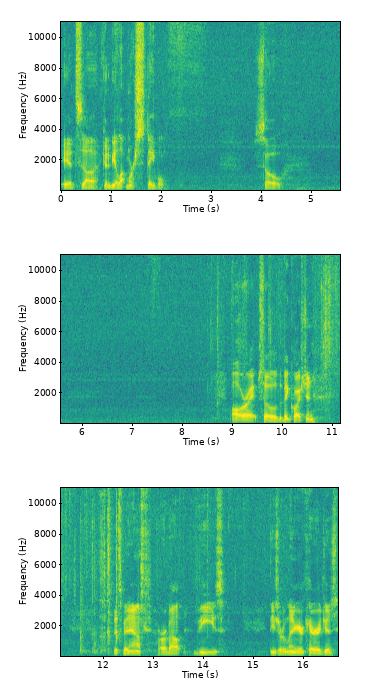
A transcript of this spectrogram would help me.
it's uh, going to be a lot more stable. So, all right, so the big question that's been asked are about these. These are linear carriages.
